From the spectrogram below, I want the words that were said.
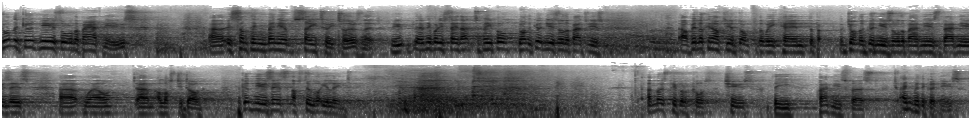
you want the good news or the bad news? Uh, it's something many of us say to each other, isn't it? You, anybody say that to people? You want the good news or the bad news? I've been looking after your dog for the weekend. The, do you want the good news or the bad news? The bad news is, uh, well, um, I lost your dog. The good news is, I've still got your lead. and most people, of course, choose the bad news first to end with the good news.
